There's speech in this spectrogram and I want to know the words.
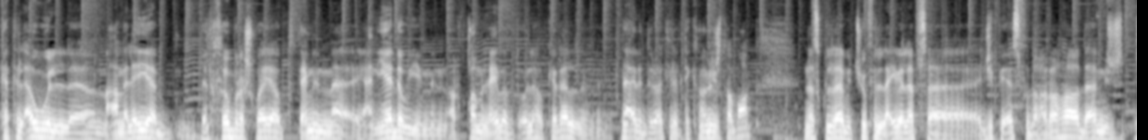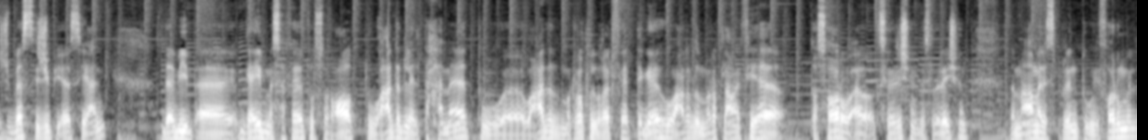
كانت الأول عملية بالخبرة شوية وبتتعمل يعني يدوي من أرقام اللعيبة بتقولها وكده اتنقلت دلوقتي لل technology طبعا. الناس كلها بتشوف اللعيبة لابسة GPS في ظهرها ده مش مش بس GPS يعني ده بيبقى جايب مسافات وسرعات وعدد الالتحامات وعدد المرات اللي غير فيها اتجاهه وعدد المرات اللي عمل فيها تسارع أو acceleration deceleration لما عمل sprint ويفرمل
